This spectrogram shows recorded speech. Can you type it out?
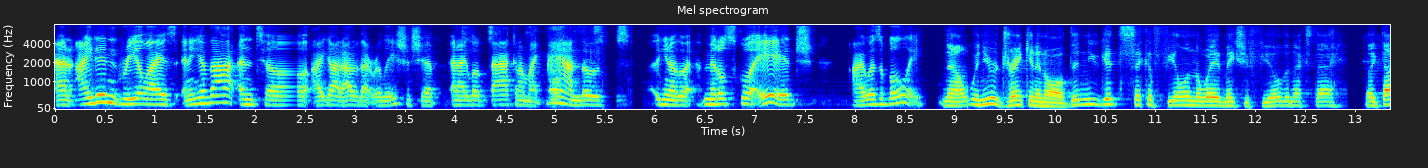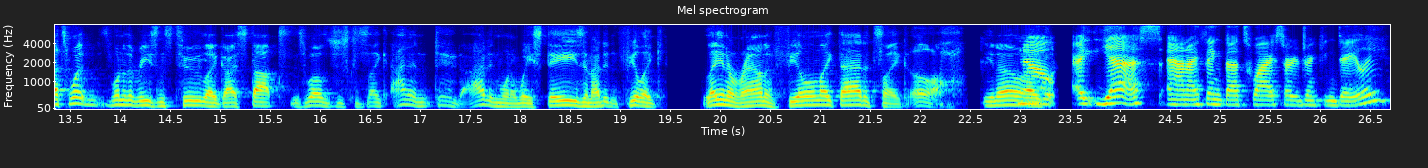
And I didn't realize any of that until I got out of that relationship. And I look back and I'm like, man, those, you know, the middle school age, I was a bully. Now, when you were drinking and all, didn't you get sick of feeling the way it makes you feel the next day? Like that's what one of the reasons too. Like I stopped as well, just because like I didn't, dude, I didn't want to waste days, and I didn't feel like laying around and feeling like that. It's like, oh, you know, No, I, yes. And I think that's why I started drinking daily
